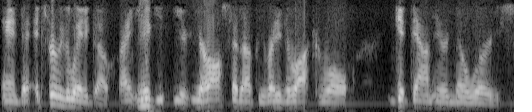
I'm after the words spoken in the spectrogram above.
And uh, it's really the way to go, right? You, you, you're all set up. You're ready to rock and roll. Get down here, no worries.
